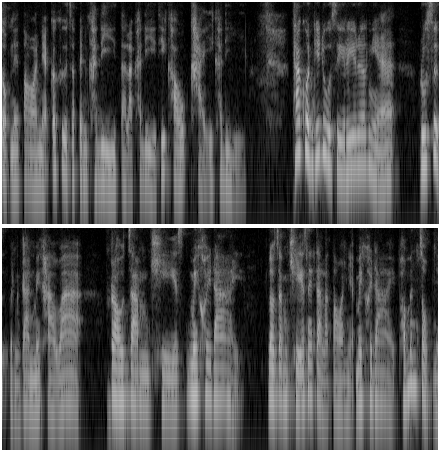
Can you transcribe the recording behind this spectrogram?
จบในตอนเนี่ยก็คือจะเป็นคดีแต่ละคดีที่เขาไขคดี ถ้าคนที่ดูซีรีส์เรื่องนี้รู้สึกเหมือนกันไหมคะว่า เราจำเคสไม่ค่อยได้ เราจำเคสในแต่ละตอนเนี่ยไม่ค่อยได้ เพราะมันจบใน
